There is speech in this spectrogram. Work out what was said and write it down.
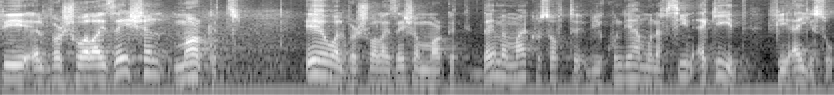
في ال virtualization market إيه هو ال virtualization market دايما مايكروسوفت بيكون ليها منافسين أكيد في أي سوق.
